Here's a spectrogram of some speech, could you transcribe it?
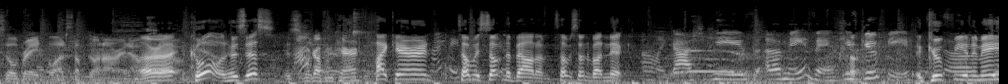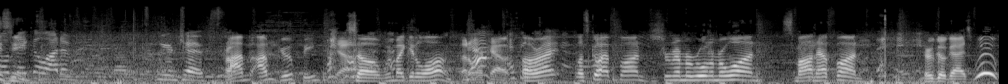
celebrate a lot of stuff going on right now. All right, So, cool. And who's this? This is my girlfriend Karen. Hi, Karen. Hi, Tell me something about him. Tell me something about Nick. Oh my gosh, he's amazing. He's goofy. Uh, goofy So and amazing. He'll make a lot of weird jokes. I'm I'm goofy, Yeah. so we might get along. That'll Yeah, work out. All right, let's go have fun. Just remember rule number one: smile and have fun. Here we go, guys. Woo!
